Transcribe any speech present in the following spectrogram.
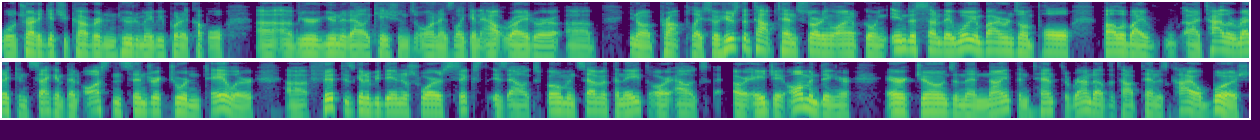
we'll try to get you covered and who to maybe put a couple uh, of your unit allocations on as like an outright or uh, you know a prop play. So here's the top ten starting lineup going into Sunday. William Byron's on pole, followed by uh, Tyler Reddick in second, then Austin Cindric, Jordan Taylor. Uh, fifth is going to be Daniel Suarez. Sixth is Alex Bowman. Seventh and eighth are Alex or AJ Allmendinger, Erik Jones, and then ninth and tenth to round out the top ten is Kyle Busch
